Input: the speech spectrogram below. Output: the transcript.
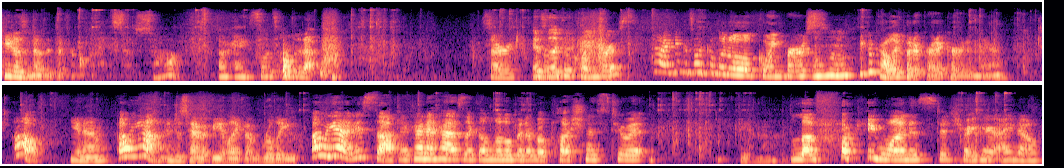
he doesn't know the difference. Oh, that's so soft. Okay, so let's hold it up. Sorry. Is it like a coin purse? Yeah, I think it's like a little coin purse. Mhm. You could probably put a credit card in there, Oh. you know, Oh yeah. and just have it be like a really Oh yeah, it is soft. It kind of has like a little bit of a plushness to it. Love 41 is stitched right here. I know.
